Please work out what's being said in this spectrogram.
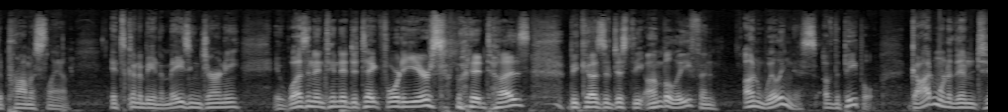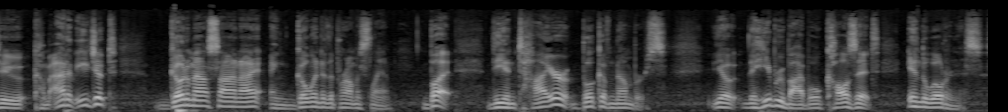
the promised land. It's going to be an amazing journey. It wasn't intended to take 40 years, but it does because of just the unbelief and unwillingness of the people. God wanted them to come out of Egypt, go to Mount Sinai, and go into the promised land. But the entire book of Numbers, you know, the Hebrew Bible calls it in the wilderness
